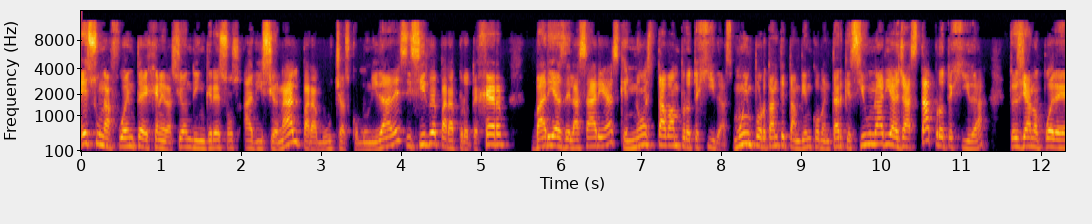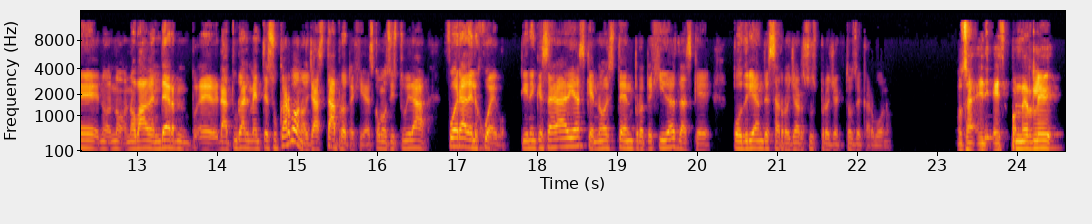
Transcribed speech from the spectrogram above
es una fuente de generación de ingresos adicional para muchas comunidades y sirve para proteger varias de las áreas que no estaban protegidas. Muy importante también comentar que si un área ya está protegida, entonces ya no puede, no, no, no va a vender eh, naturalmente su carbono, ya está protegida. Es como si estuviera fuera del juego. Tienen que ser áreas que no estén protegidas las que podrían desarrollar sus proyectos de carbono. O sea, es, es ponerle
